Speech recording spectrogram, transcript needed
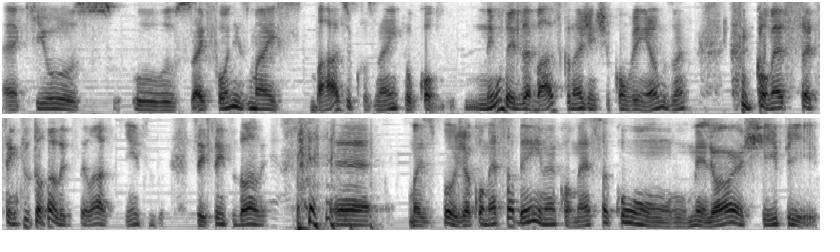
é que os, os iPhones mais básicos, né? Então, nenhum deles é básico, né? A gente convenhamos, né? Começa 700 dólares, sei lá, 500, 600 dólares. É, mas, pô, já começa bem, né? Começa com o melhor chip,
